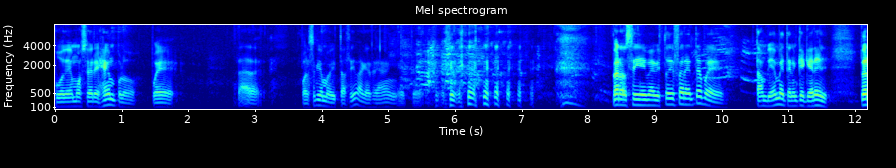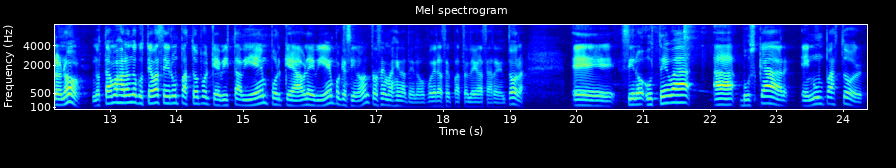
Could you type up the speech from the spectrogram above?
podemos ser ejemplos, pues, por eso que me he visto así, para que sean... Este... Pero si me he visto diferente, pues también me tienen que querer. Pero no, no estamos hablando que usted va a ser un pastor porque vista bien, porque hable bien, porque si no, entonces imagínate, no podría ser pastor de gracia redentora. Eh, sino usted va a buscar en un pastor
